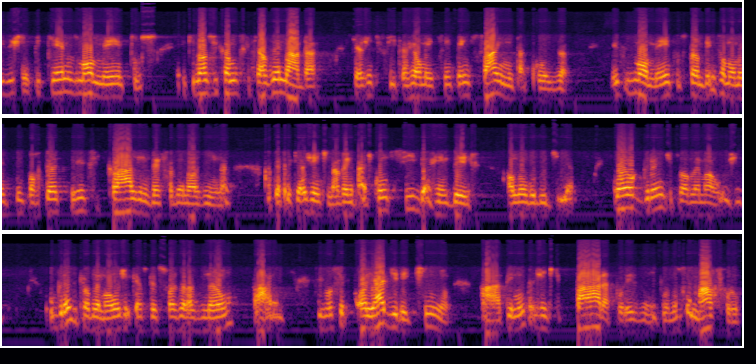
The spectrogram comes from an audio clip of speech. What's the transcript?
existem pequenos momentos em que nós ficamos sem fazer nada, que a gente fica realmente sem pensar em muita coisa. Esses momentos também são momentos importantes de reciclagem dessa adenosina, até para que a gente, na verdade, consiga render ao longo do dia. Qual é o grande problema hoje? O grande problema hoje é que as pessoas elas não param. Se você olhar direitinho, ah, tem muita gente que para, por exemplo, no semáforo,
